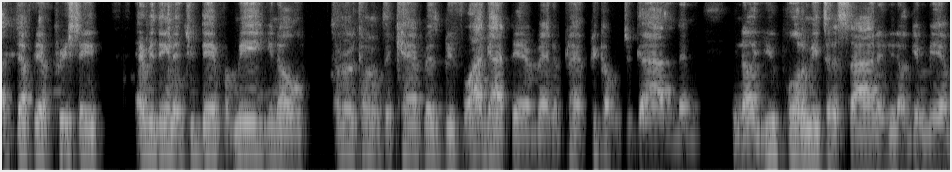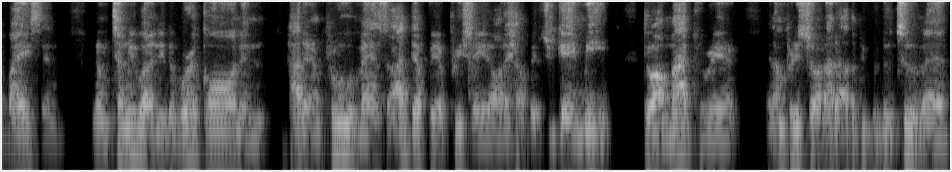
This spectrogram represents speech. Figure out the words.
I definitely appreciate everything that you did for me. You know, I remember coming to campus before I got there, man, and playing pick up with you guys, and then you know you pulling me to the side and you know giving me advice and you know telling me what I need to work on and how to improve, man. So I definitely appreciate all the help that you gave me throughout my career, and I'm pretty sure a lot of other people do too, man.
